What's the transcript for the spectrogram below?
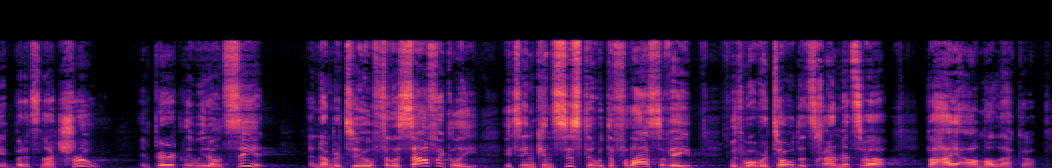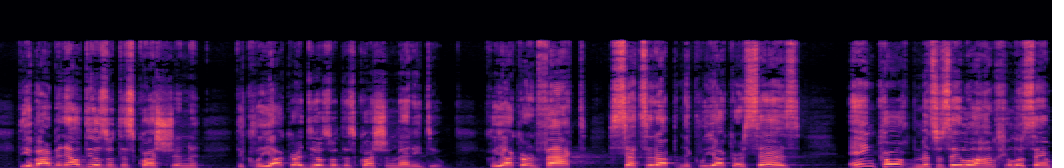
It, but it's not true. Empirically, we don't see it. And number two, philosophically, it's inconsistent with the philosophy, with what we're told that Schar Mitzvah, Bahai al Maleka. The Abarbanel deals with this question, the Kli Yakar deals with this question, many do. Kli Yakar, in fact, sets it up, and the Kli Yakar says, אין כוח במצוות אלו להנחיל לסיים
